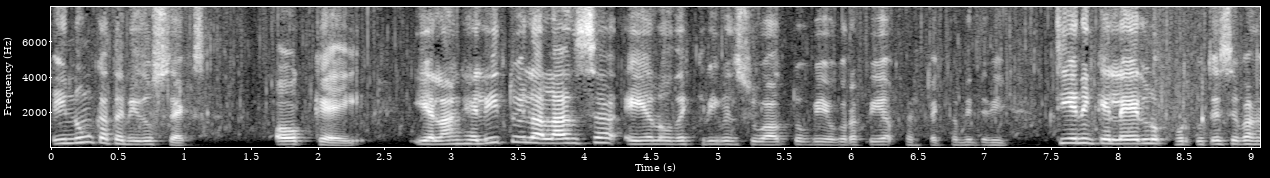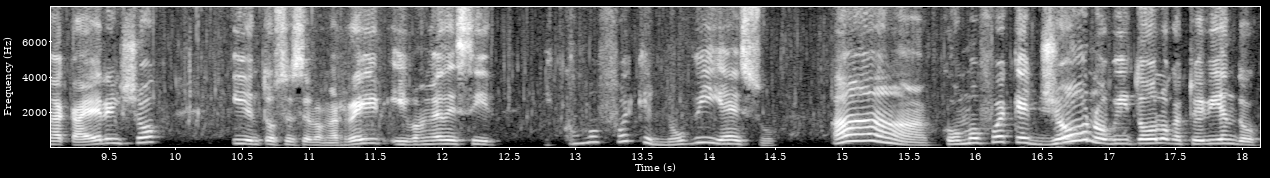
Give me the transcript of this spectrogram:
y nunca ha tenido sexo. Ok. Y el angelito y la lanza, ella lo describe en su autobiografía perfectamente bien. Tienen que leerlo porque ustedes se van a caer en shock y entonces se van a reír y van a decir, ¿y cómo fue que no vi eso? Ah, ¿cómo fue que yo no vi todo lo que estoy viendo?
